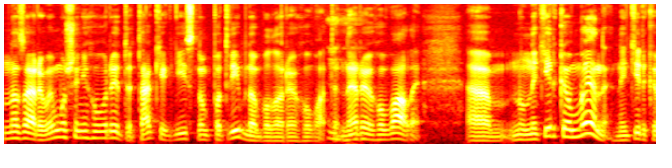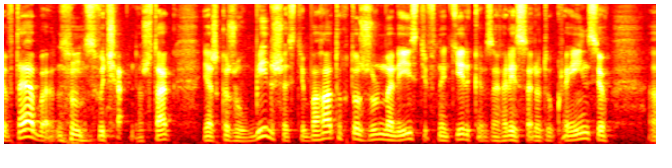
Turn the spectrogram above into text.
Назаре, вимушені говорити, так як дійсно потрібно було реагувати, mm-hmm. не реагували. Ем, ну не тільки в мене, не тільки в тебе, ну звичайно ж так. Я ж кажу, в більшості багато хто з журналістів, не тільки взагалі серед українців, е,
